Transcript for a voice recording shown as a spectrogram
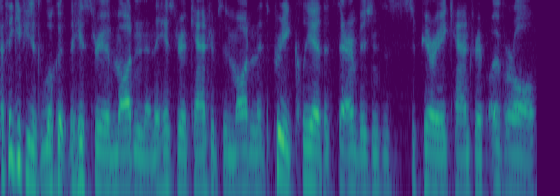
I think if you just look at the history of modern and the history of cantrips in modern, it's pretty clear that Serum Visions is superior cantrip overall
